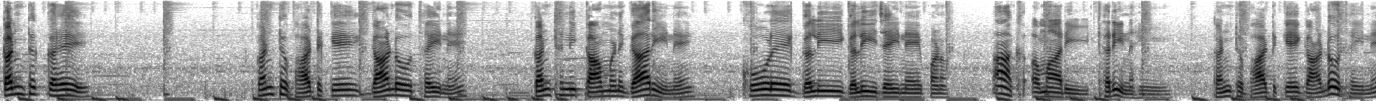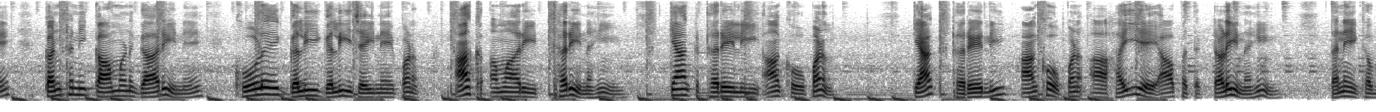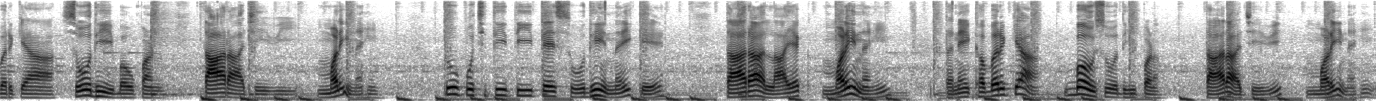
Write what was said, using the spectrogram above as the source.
કંઠ કહે કંઠ ભાટકે ગાંડો થઈને કંઠની કામણ ગારીને ખોળે ગલી ગલી જઈને પણ આંખ અમારી ઠરી નહીં. કંઠ ભાટકે ગાંડો થઈને કંઠની કામણ ગારીને ખોળે ગલી ગલી જઈને પણ આંખ અમારી ઠરી નહીં. ક્યાંક ઠરેલી આંખો પણ ક્યાંક ઠરેલી આંખો, પણ આ હૈયે આફત ટળી નહીં. તને ખબર ક્યાં શોધી બહુ પણ તારા જેવી મળી નહીં. તું પૂછતી તી તે શોધી નહીં કે તારા લાયક મળી નહીં. તને ખબર ક્યાં બહુ શોધી પણ તારા જેવી મળી નહીં.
